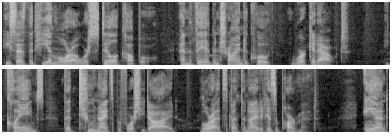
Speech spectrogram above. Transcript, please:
He says that he and Laura were still a couple and that they had been trying to, quote, work it out. He claims that two nights before she died, Laura had spent the night at his apartment. And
